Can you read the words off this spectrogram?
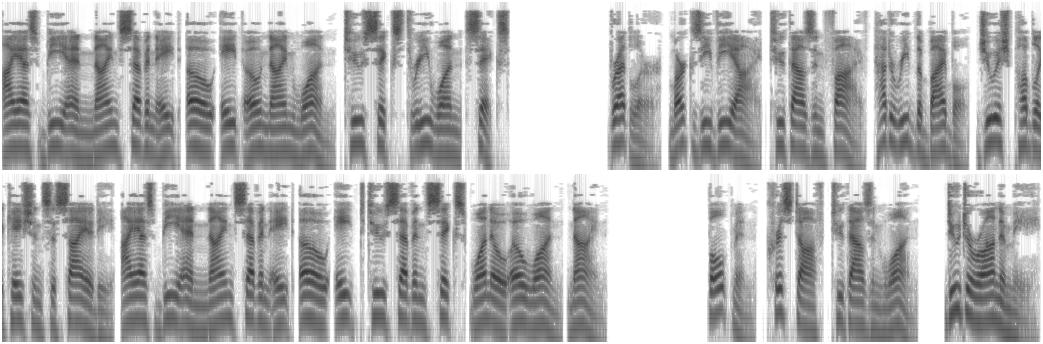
ISBN 978-0-8091-2631-6 Brettler, Marc ZVI 2005, How to Read the Bible, Jewish Publication Society, ISBN 978-0-8276-1001-9 Bultmann, Christoph 2001, Deuteronomy.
